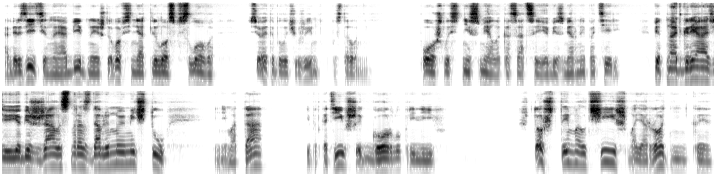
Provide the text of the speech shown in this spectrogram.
омерзительное, обидное, что вовсе не отлилось в слово, все это было чужим, посторонним. Пошлость не смела касаться ее безмерной потери, пятнать грязью ее безжалостно раздавленную мечту, и немота, и подкативший к горлу прилив. «Что ж ты молчишь, моя родненькая?»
